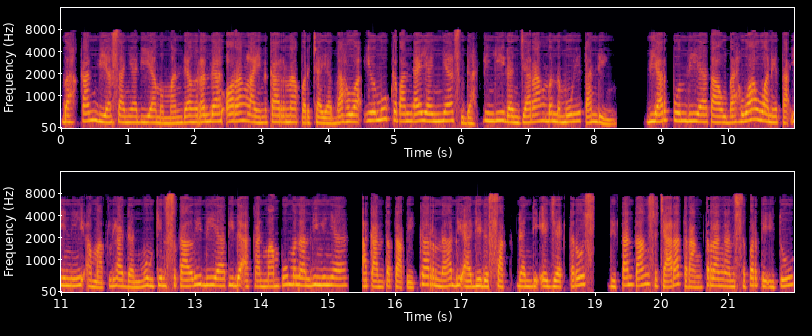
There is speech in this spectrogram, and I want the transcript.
bahkan biasanya dia memandang rendah orang lain karena percaya bahwa ilmu kepandaiannya sudah tinggi dan jarang menemui tanding. Biarpun dia tahu bahwa wanita ini amat lihat dan mungkin sekali dia tidak akan mampu menandinginya, akan tetapi karena dia didesak dan diejek terus, ditantang secara terang-terangan seperti itu,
